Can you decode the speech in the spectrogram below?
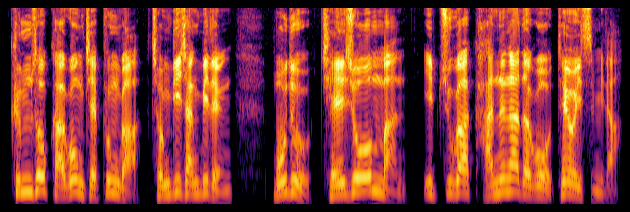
금속 가공 제품과 전기 장비 등 모두 제조업만 입주가 가능하다고 되어 있습니다.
